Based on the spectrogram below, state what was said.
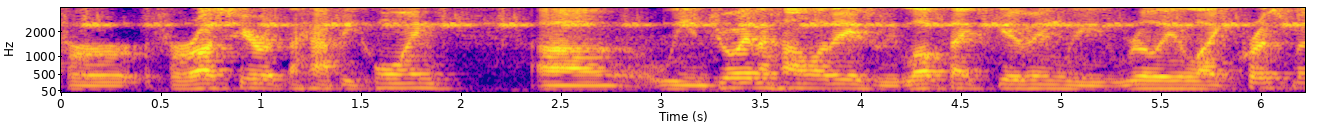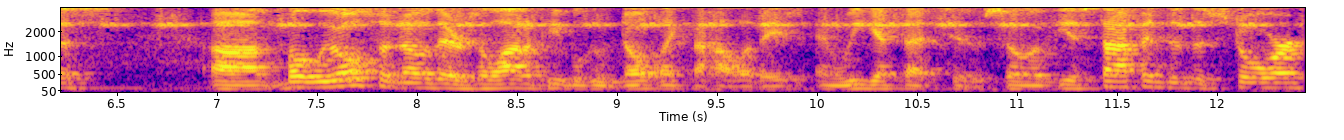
for, for us here at the Happy Coin. we enjoy the holidays. We love Thanksgiving. We really like Christmas. Uh, but we also know there's a lot of people who don't like the holidays, and we get that too. So if you stop into the store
